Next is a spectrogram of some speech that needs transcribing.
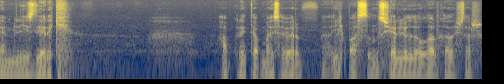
Envil'i izleyerek upgrade yapmayı severim. Ha, ilk bastığımız Shellyo'da oldu arkadaşlar.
